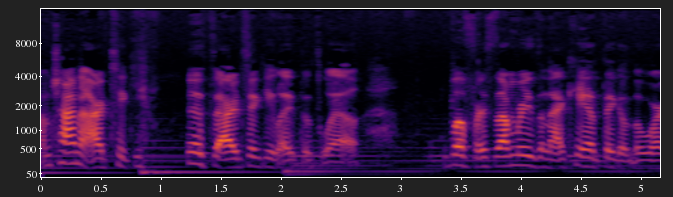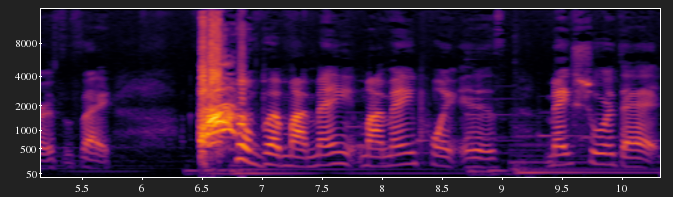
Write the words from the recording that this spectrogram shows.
I'm trying to articulate to articulate this well, but for some reason I can't think of the words to say. but my main my main point is make sure that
